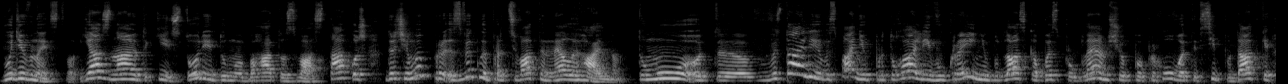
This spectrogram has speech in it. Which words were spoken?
Будівництво. Я знаю такі історії, думаю, багато з вас також. До речі, ми звикли працювати нелегально. Тому от е, в Італії, в Іспанії, в Португалії, в Україні, будь ласка, без проблем, щоб приховувати всі податки.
